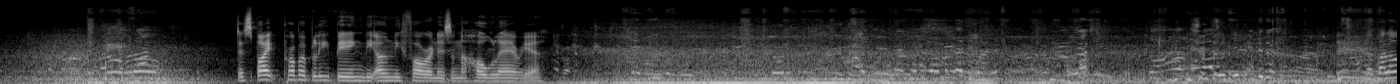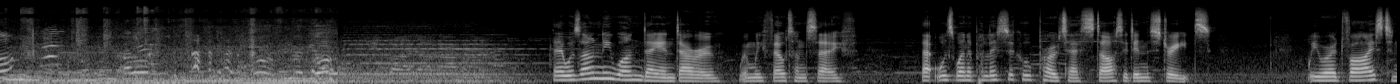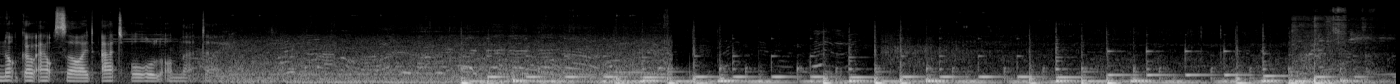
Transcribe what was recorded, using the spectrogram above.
Despite probably being the only foreigners in the whole area. There was only one day in Darou when we felt unsafe. That was when a political protest started in the streets. We were advised to not go outside at all on that day.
